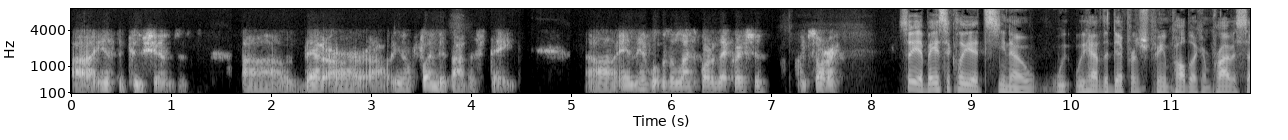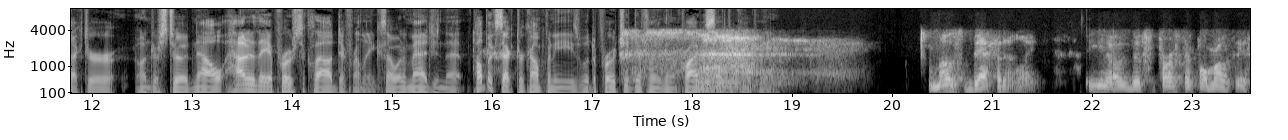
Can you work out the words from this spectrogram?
uh, institutions uh, that are uh, you know funded by the state. Uh, and, and what was the last part of that question? I'm sorry. So yeah, basically it's, you know, we, we have the difference between public and private sector understood. Now, how do they approach the cloud differently? Because I would imagine that public sector companies would approach it differently than a private sector company. Most definitely. You know, the first and foremost is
